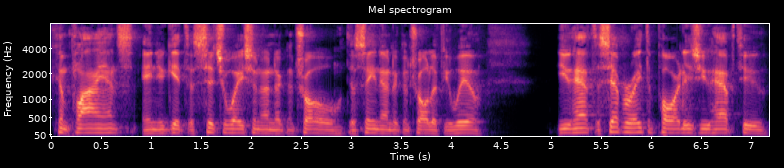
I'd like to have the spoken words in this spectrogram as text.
compliance and you get the situation under control, the scene under control, if you will, you have to separate the parties. You have to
